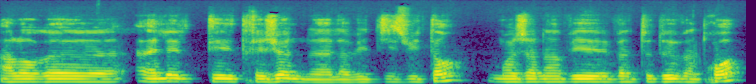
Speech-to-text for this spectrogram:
Alors, euh, elle était très jeune, elle avait 18 ans. Moi, j'en avais 22, 23.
